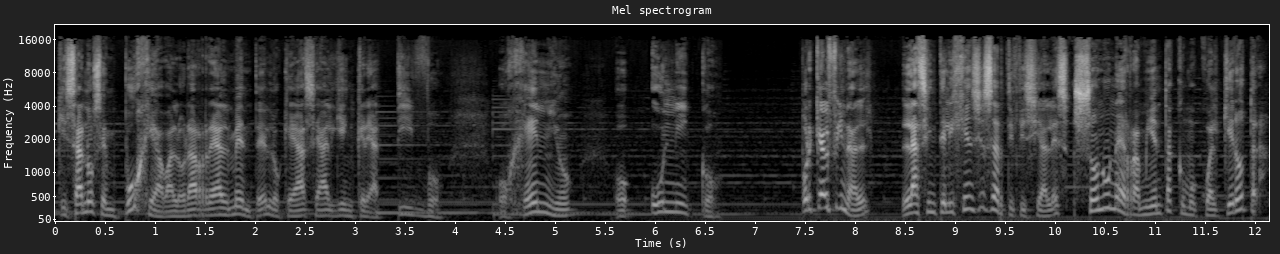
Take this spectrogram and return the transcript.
Quizá nos empuje a valorar realmente lo que hace a alguien creativo, o genio, o único. Porque al final, las inteligencias artificiales son una herramienta como cualquier otra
